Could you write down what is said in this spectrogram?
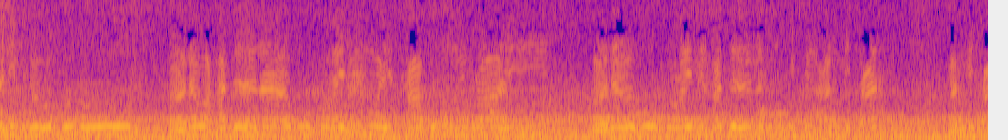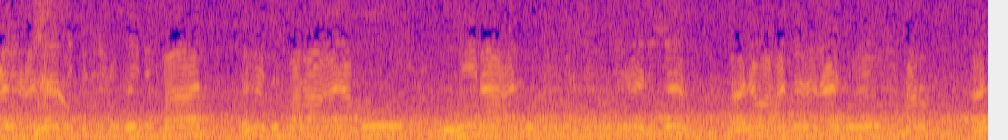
أن اكفروا القبور قال وحدثنا أبو كريم وإسحاق بن إبراهيم. قال أبو كريم حدثنا ابن بشر عن مسعر عن مسعر عن ثابت بن عبيد قال سمعت البراء يقول نهينا عن لحوم الحمر الآلية. قال وحدثنا زهير بن حرب قال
